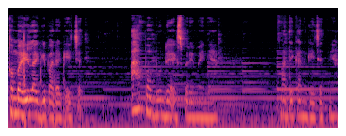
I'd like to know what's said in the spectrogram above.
kembali lagi pada gadget apa bunda eksperimennya? Matikan gadgetnya.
